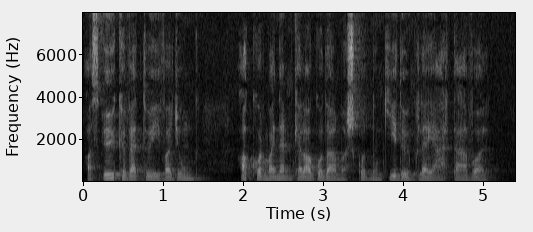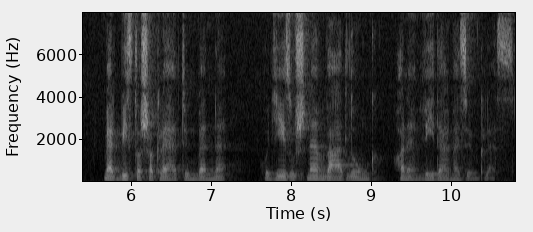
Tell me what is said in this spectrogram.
az ő követői vagyunk, akkor majd nem kell aggodalmaskodnunk időnk lejártával, mert biztosak lehetünk benne, hogy Jézus nem vádlunk, hanem védelmezőnk lesz.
